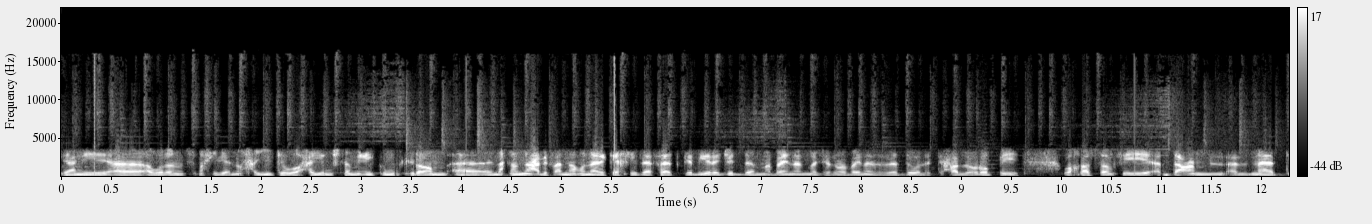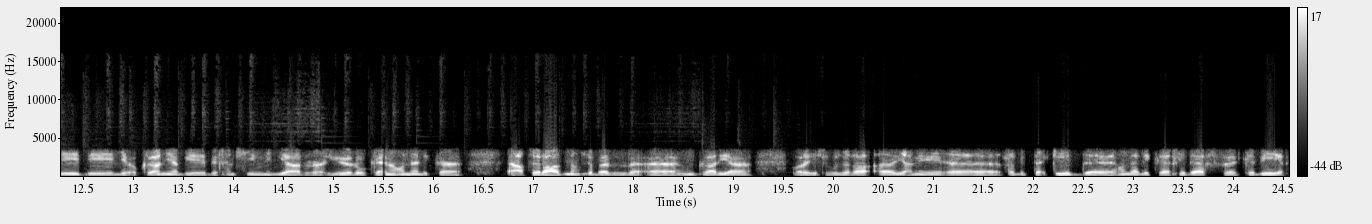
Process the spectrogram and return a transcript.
يعني آه، اولا اسمحي لي أن أحييك وأحيي مستمعيكم الكرام. آه، نحن نعرف أن هنالك خلافات كبيرة جدا ما بين المجر وما بين دول الاتحاد الأوروبي وخاصه في الدعم المادي لأوكرانيا ب 50 مليار يورو. كان هنالك اعتراض من قبل آه، هنغاريا ورئيس الوزراء يعني فبالتأكيد هنالك خلاف كبير.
